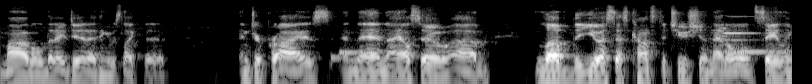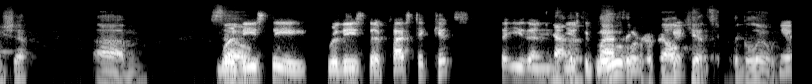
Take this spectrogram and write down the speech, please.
model that I did. I think it was like the Enterprise, and then I also um, loved the USS Constitution, that old sailing ship. Um, so, were these the were these the plastic kits that you then yeah, used the glue or okay. kits with the glue? Yeah.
